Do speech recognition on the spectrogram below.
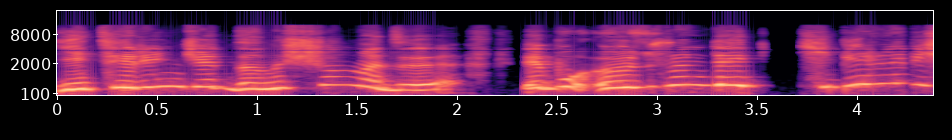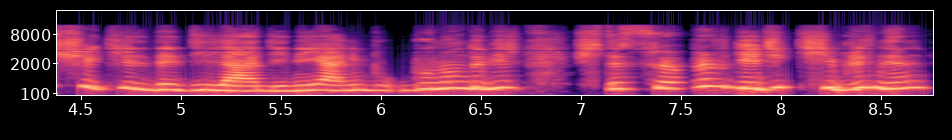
yeterince danışılmadığı ve bu özrün de kibirli bir şekilde dilendiğini yani bu, bunun da bir işte sömürgeci kibrinin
